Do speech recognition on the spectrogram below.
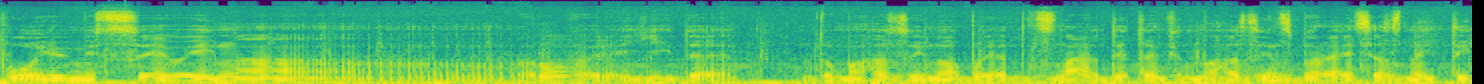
бою місцевий на ровері їде до магазину, або я не знаю, де там він магазин збирається знайти.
